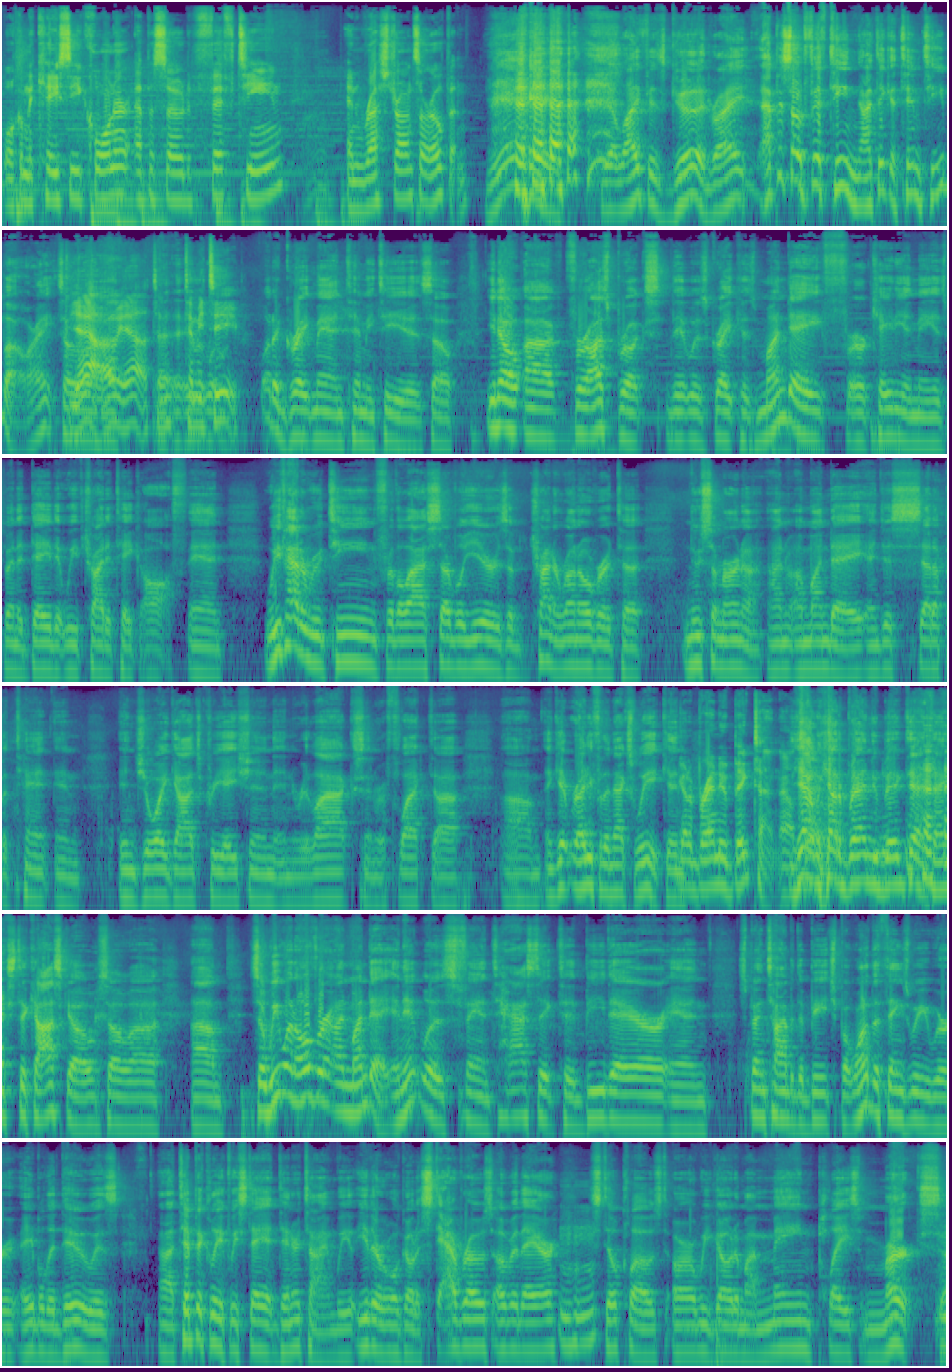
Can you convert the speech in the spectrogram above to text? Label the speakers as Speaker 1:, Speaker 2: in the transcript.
Speaker 1: Welcome to KC Corner, episode 15, and restaurants are open.
Speaker 2: Yay! yeah, life is good, right? Episode 15, I think of Tim Tebow, right? So
Speaker 1: Yeah, oh uh, yeah, Tim- uh, Timmy uh, T.
Speaker 2: What a great man Timmy T is. So, you know, uh, for us, Brooks, it was great because Monday for Katie and me has been a day that we've tried to take off. And we've had a routine for the last several years of trying to run over to New Smyrna on a Monday and just set up a tent and enjoy God's creation and relax and reflect uh, um, and get ready for the next week. And
Speaker 1: We got a brand new big tent now.
Speaker 2: yeah,
Speaker 1: too.
Speaker 2: we got a brand new big tent thanks to Costco. So, uh, um, so we went over on Monday, and it was fantastic to be there and spend time at the beach. But one of the things we were able to do is. Uh, typically, if we stay at dinner time, we either will go to Stavros over there, still closed, or we go to my main place, Merck's,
